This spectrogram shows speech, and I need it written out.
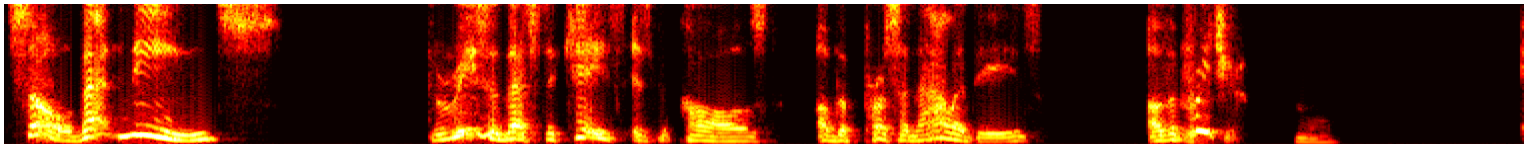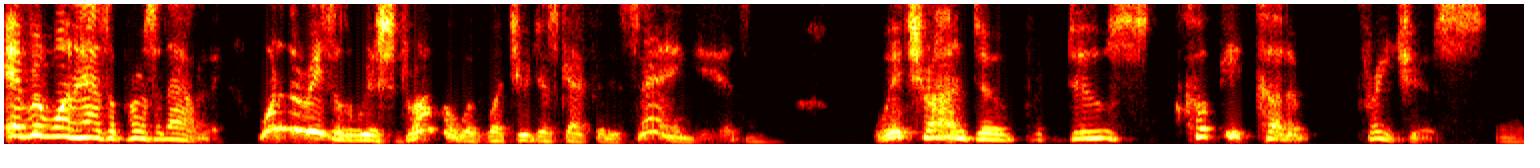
So that means the reason that's the case is because of the personalities of the preacher. Hmm. Everyone has a personality. One of the reasons we struggle with what you just got finished saying is hmm. we're trying to produce cookie cutter preachers hmm.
